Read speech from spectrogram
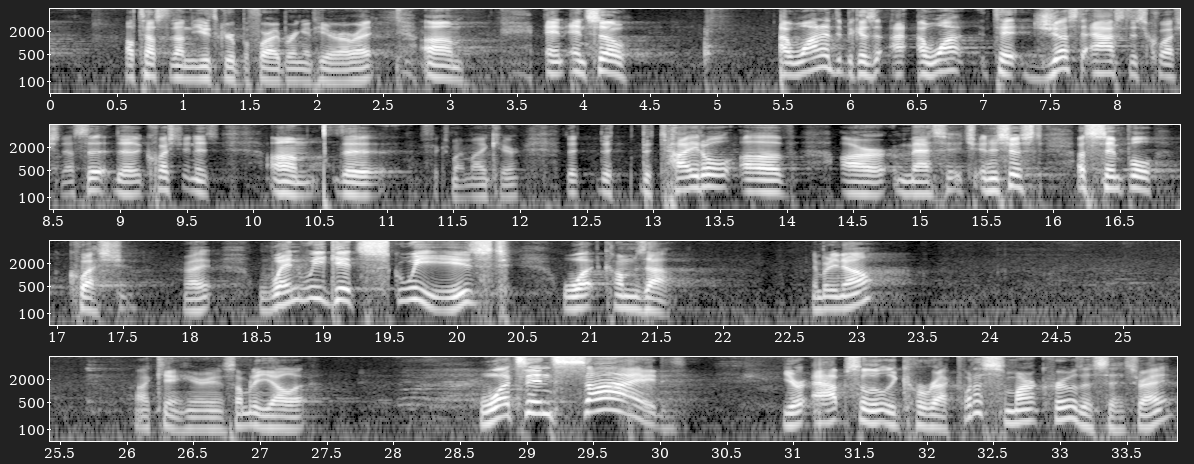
I'll test it on the youth group before I bring it here, all right? Um, and, and so I wanted to, because I, I, want to just ask this question. That's the, the question is um, the fix my mic here. The, the, the title of our message, and it's just a simple question, right? When we get squeezed, what comes out? Anybody know? I can't hear you. Somebody yell it. What's inside? You're absolutely correct. What a smart crew this is, right?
